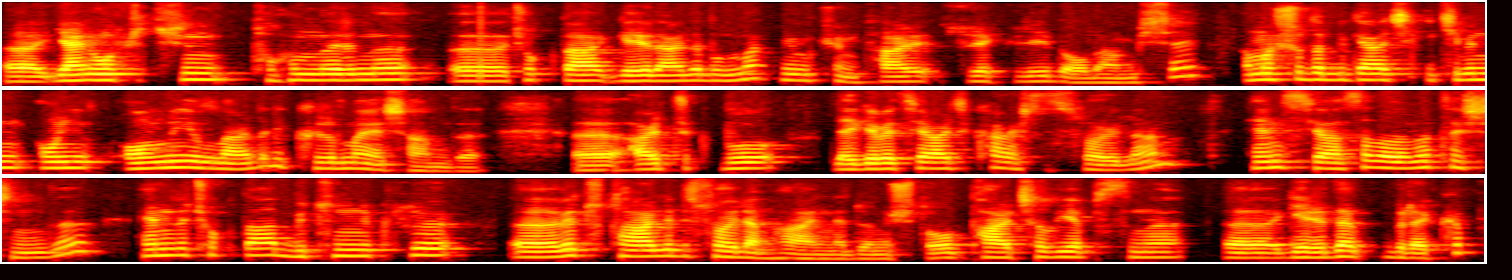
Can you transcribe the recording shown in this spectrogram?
E, yani o fikrin tohumlarını e, çok daha gerilerde bulmak mümkün. Tarih sürekliliği de olan bir şey. Ama şu da bir gerçek 2010'lu yıllarda bir kırılma yaşandı. E, artık bu LGBT artı karşıtı söylem hem siyasal alana taşındı hem de çok daha bütünlüklü e, ve tutarlı bir söylem haline dönüştü. O parçalı yapısını e, geride bırakıp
